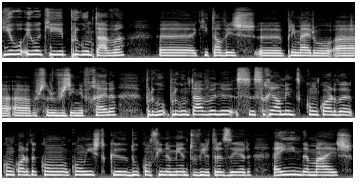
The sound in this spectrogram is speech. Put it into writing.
E eu, eu aqui perguntava uh, aqui talvez uh, primeiro à, à professora Virgínia Ferreira, pergu perguntava-lhe se, se, realmente concorda, concorda com, com isto que do confinamento vir trazer ainda mais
